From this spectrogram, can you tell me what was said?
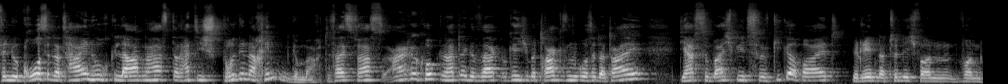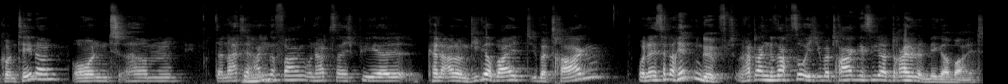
wenn du große Dateien hochgeladen hast, dann hat die Sprünge nach hinten gemacht. Das heißt, du hast angeguckt und hat er gesagt, okay, ich übertrage jetzt eine große Datei, die hat zum Beispiel 12 Gigabyte. Wir reden natürlich von, von Containern. Und ähm, dann hat er mhm. angefangen und hat zum Beispiel, keine Ahnung, Gigabyte übertragen und dann ist er nach hinten gehüpft und hat dann gesagt, so, ich übertrage jetzt wieder 300 Megabyte.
